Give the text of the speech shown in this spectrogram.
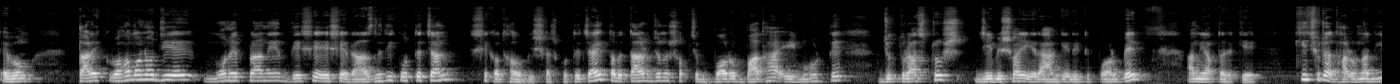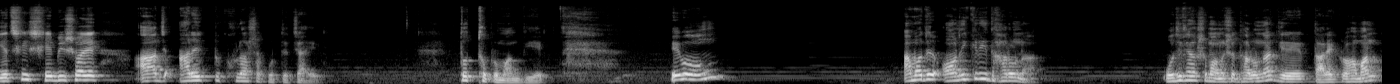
এবং তারেক রহমানও যে মনে প্রাণে দেশে এসে রাজনীতি করতে চান, সে কথাও বিশ্বাস করতে চাই। তবে তার জন্য সবচেয়ে বড় বাধা এই মুহূর্তে যুক্তরাষ্ট্র, যে বিষয়ে এর আগের একটি পর্বে আমি আপনাদেরকে কিছুটা ধারণা দিয়েছি, সে বিষয়ে আজ আরেকটু খুলাসা করতে চাই। তথ্য প্রমাণ দিয়ে। এবং আমাদের অনেকেরই ধারণা, অধিকাংশ মানুষের ধারণা যে তারেক রহমান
